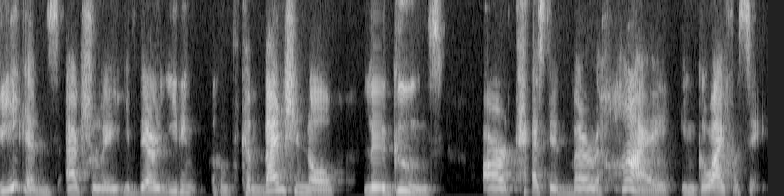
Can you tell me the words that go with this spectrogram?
vegans actually, if they're eating conventional legumes, are tested very high in glyphosate.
